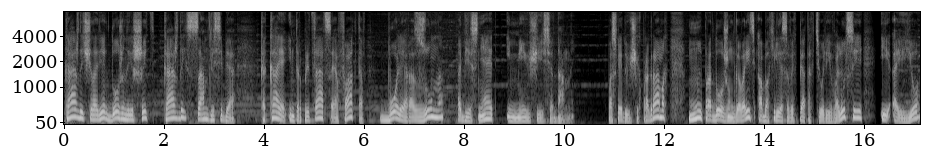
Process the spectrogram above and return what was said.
каждый человек должен решить, каждый сам для себя, какая интерпретация фактов более разумно объясняет имеющиеся данные. В последующих программах мы продолжим говорить об ахиллесовых пятах теории эволюции и о ее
